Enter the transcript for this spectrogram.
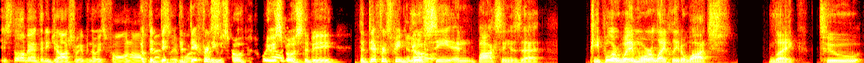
you still have Anthony Joshua, even though he's fallen off But the di- the of what, what difference- he was supposed what he was supposed to be. The difference between You know- UFC and boxing is that people are way more likely to watch like two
